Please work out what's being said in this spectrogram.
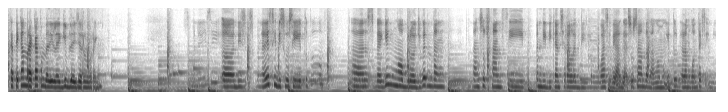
ketika mereka kembali lagi belajar luring? Sebenarnya sih eh, dis- sebenarnya sih diskusi itu tuh eh, sebaiknya ngobrol juga tentang tentang substansi pendidikan secara lebih luas gitu ya. Agak susah untuk nggak ngomong itu dalam konteks ini.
